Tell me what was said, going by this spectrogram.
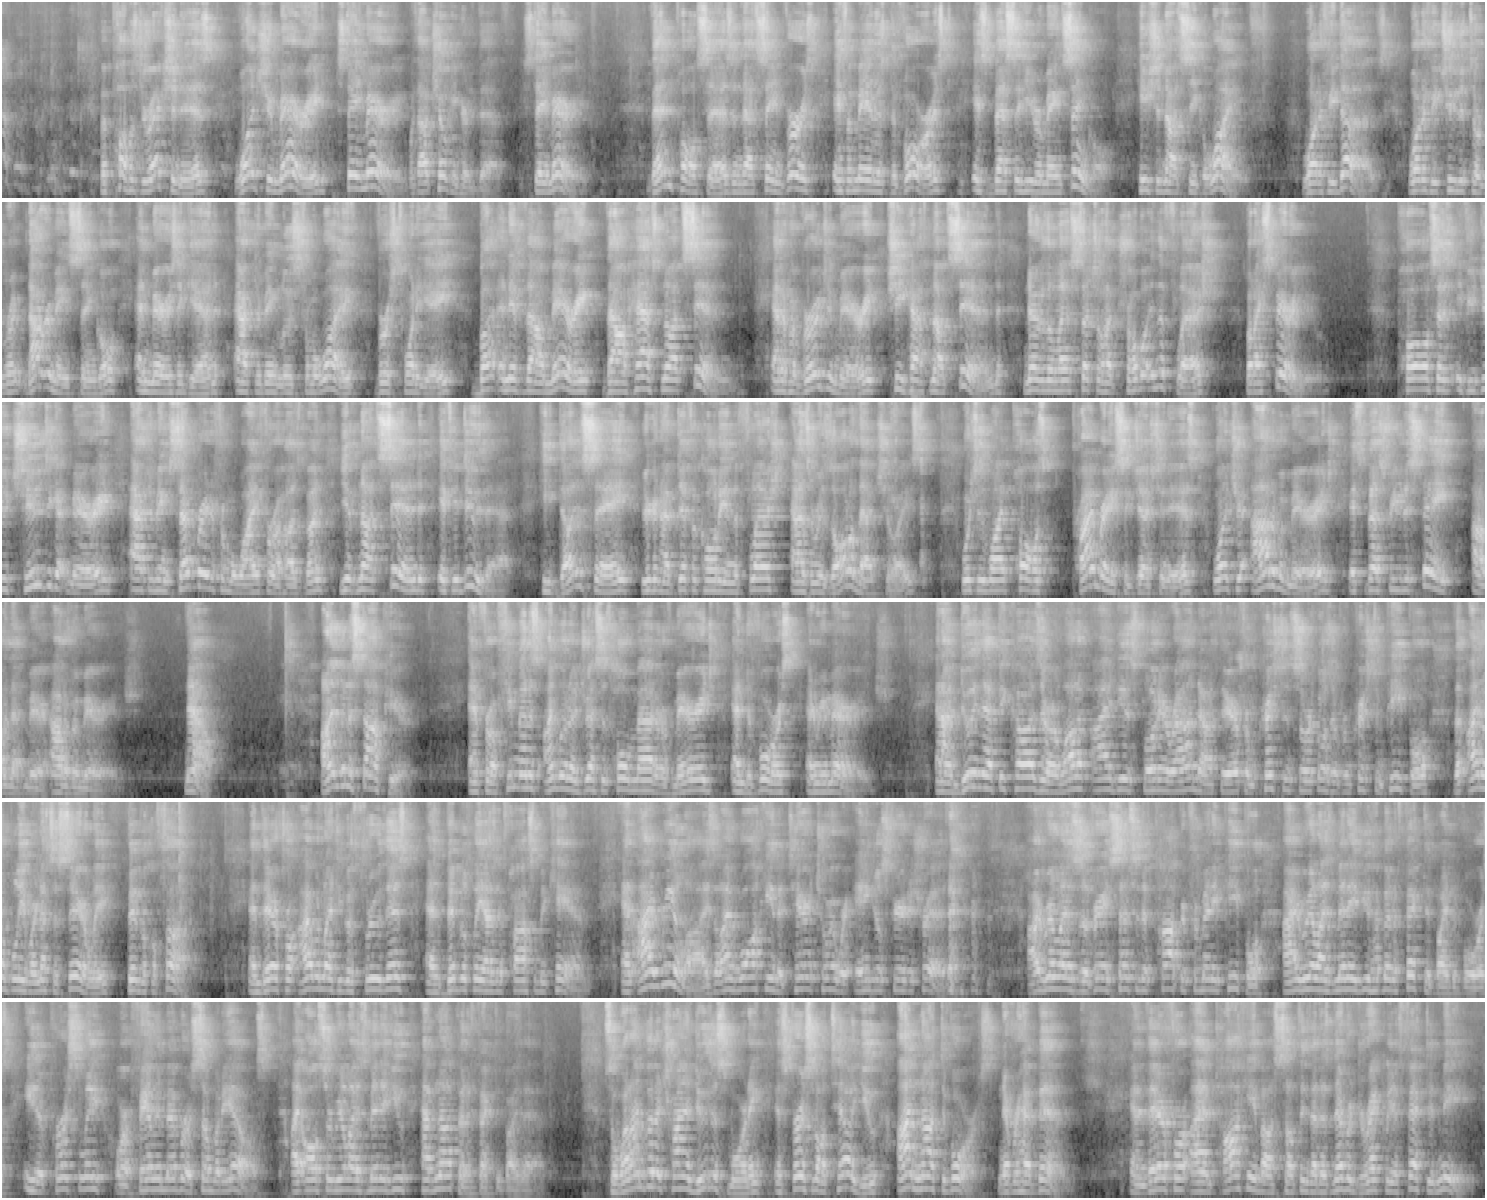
But Paul's direction is once you're married, stay married without choking her to death. Stay married. Then Paul says in that same verse if a man is divorced, it's best that he remain single. He should not seek a wife. What if he does? What if he chooses to re not remain single and marries again after being loosed from a wife? Verse 28 But and if thou marry, thou hast not sinned. And if a virgin marry, she hath not sinned. Nevertheless, such shall have trouble in the flesh, but I spare you. Paul says if you do choose to get married after being separated from a wife or a husband, you have not sinned if you do that. He does say you're going to have difficulty in the flesh as a result of that choice, which is why Paul's primary suggestion is once you're out of a marriage, it's best for you to stay out of that mar- out of a marriage. Now, I'm going to stop here. And for a few minutes, I'm going to address this whole matter of marriage and divorce and remarriage. And I'm doing that because there are a lot of ideas floating around out there from Christian circles and from Christian people that I don't believe are necessarily biblical thought. And therefore, I would like to go through this as biblically as it possibly can. And I realize that I'm walking in a territory where angels fear to tread. I realize it's a very sensitive topic for many people. I realize many of you have been affected by divorce, either personally or a family member or somebody else. I also realize many of you have not been affected by that. So what I'm going to try and do this morning is first of all tell you I'm not divorced, never have been. And therefore I am talking about something that has never directly affected me.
